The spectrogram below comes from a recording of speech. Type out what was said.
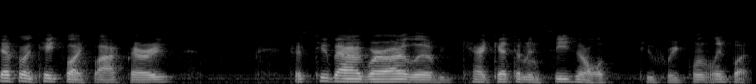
Definitely tastes like blackberries. Just too bad where I live, you can't get them in season all too frequently, but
